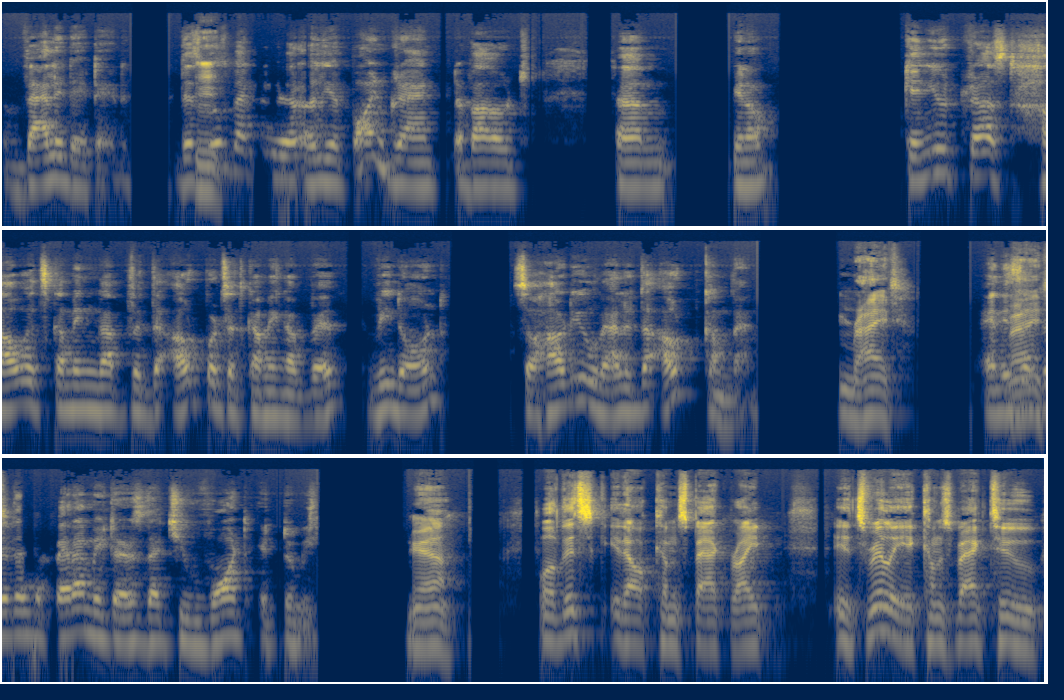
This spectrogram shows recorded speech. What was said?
validated? This mm. goes back to your earlier point, Grant, about um, you know, can you trust how it's coming up with the outputs it's coming up with? We don't. So how do you validate the outcome then? Right. And is right. it within the parameters that you want it to be? Yeah. Well, this it all comes back right. It's really it comes back to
